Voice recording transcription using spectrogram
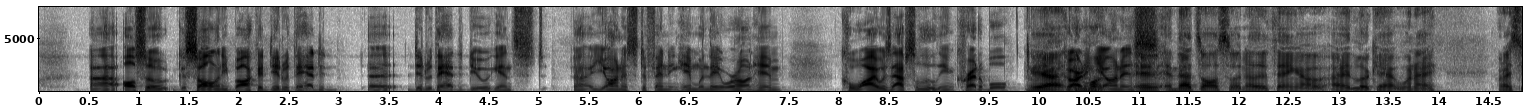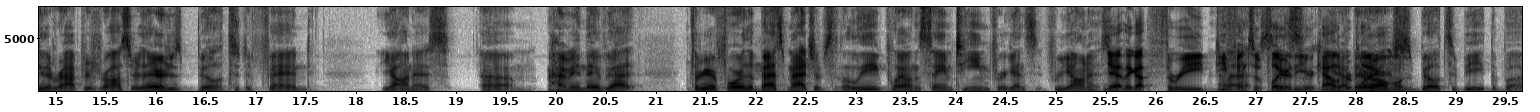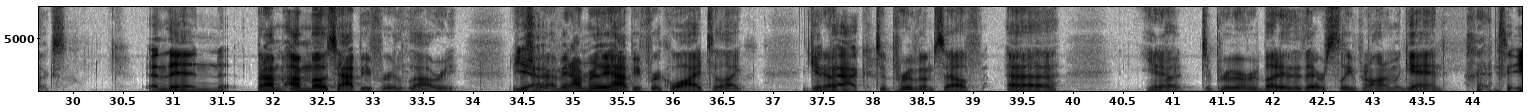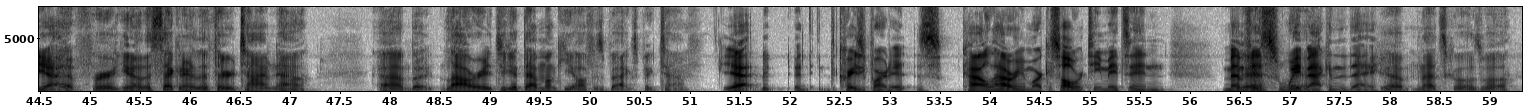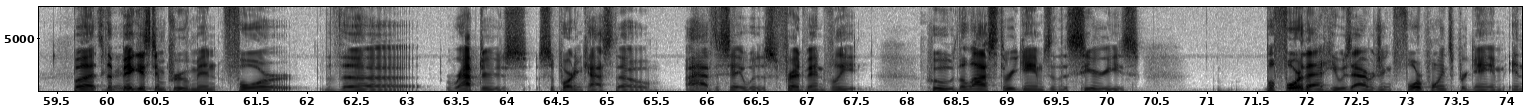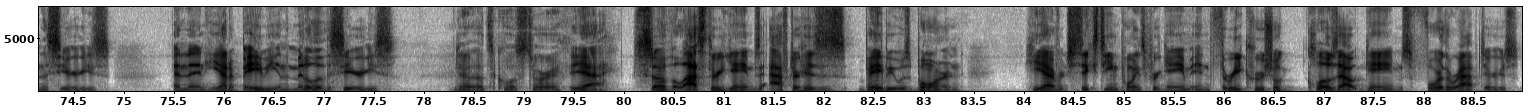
Uh, also, Gasol and Ibaka did what they had to uh, did what they had to do against uh, Giannis defending him when they were on him. Kawhi was absolutely incredible Yeah, guarding and more- Giannis. and, and that's also another thing I, I look at when I when I see the Raptors roster. They are just built to defend Giannis. Um, I mean, they've got three or four of the best matchups in the league play on the same team for against for Giannis. yeah, they got three Uh, defensive so player of the year you know, caliber they're players. almost built to beat the Bucks. and then But I'm I'm most happy for Lowry. for Yeah. sure. I mean, I'm really happy for Kawhi to like Get you know, back. to prove himself. Uh, you know, to prove everybody that they were sleeping on him again yeah. for you know the second or the third time now. Uh, but Lowry to get that monkey off his back is big time. Yeah. it- it- the crazy part is Kyle Lowry and Marc Gasol were teammates in Memphis Yeah, way yeah. back in the day. Yep, that's cool as well. But the crazy. biggest improvement for the Raptors supporting cast, though, I have to say, was Fred VanVleet, who the last three games of the series, before that, he was averaging four points per game in the series. And then he had a baby in the middle of the series. Yeah, that's a cool story. Yeah. So the last three games after his baby was born, he averaged 16 points per game in three crucial closeout games for the Raptors.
